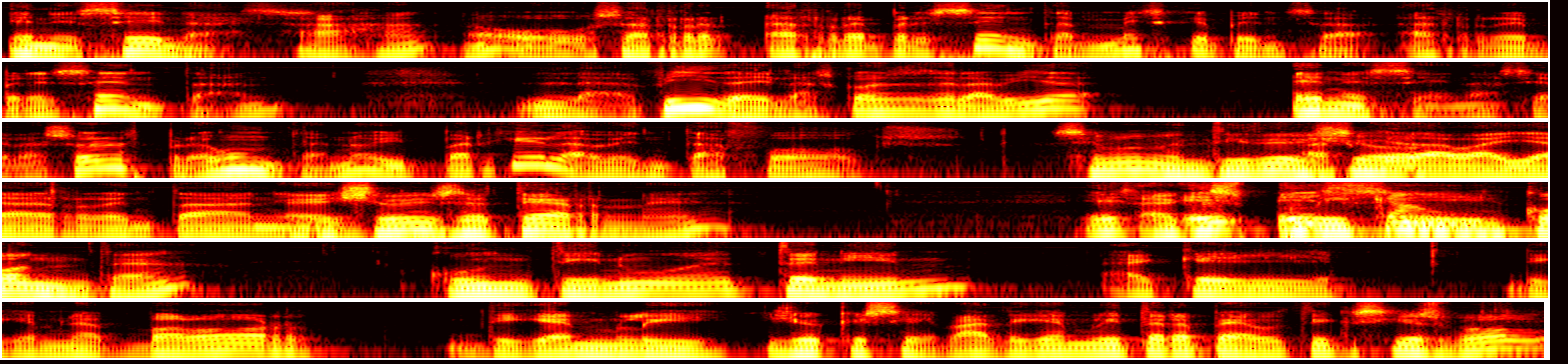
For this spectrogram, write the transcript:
en escenes, Ahà. no? o se re, es representen, més que pensar, es representen la vida i les coses de la vida en escenes. I aleshores pregunten, no? i per què la Ventafocs sembla mentida, es això, quedava allà rentant? I... això és etern, eh? és, Explicar sí. un conte continua tenint aquell, diguem-ne, valor, diguem-li, jo què sé, va, diguem-li terapèutic, si es vol,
